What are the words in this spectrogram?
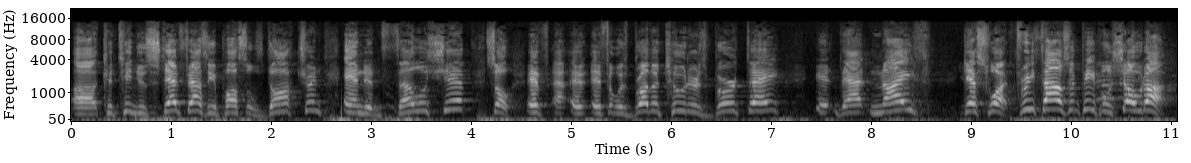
Uh, continues steadfast the apostles' doctrine and in fellowship. So if, uh, if it was Brother Tudor's birthday it, that night, guess what? 3,000 people showed up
